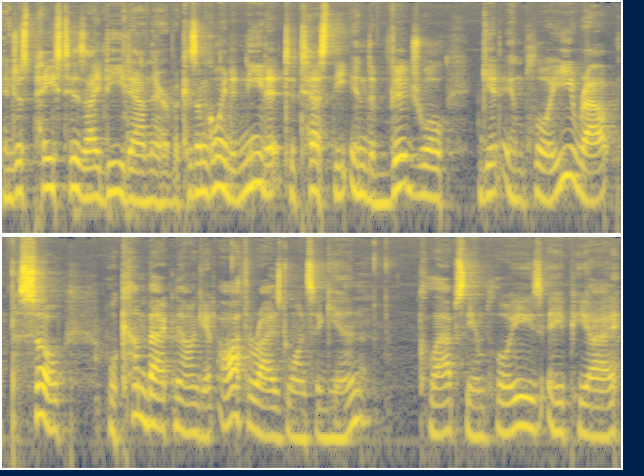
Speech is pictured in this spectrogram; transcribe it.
and just paste his ID down there because I'm going to need it to test the individual get employee route. So we'll come back now and get authorized once again, collapse the employees API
